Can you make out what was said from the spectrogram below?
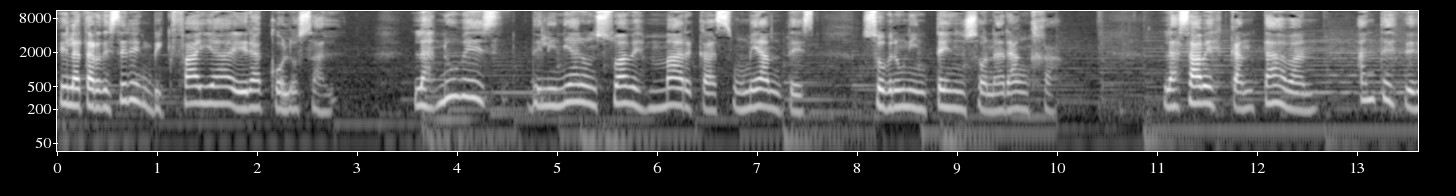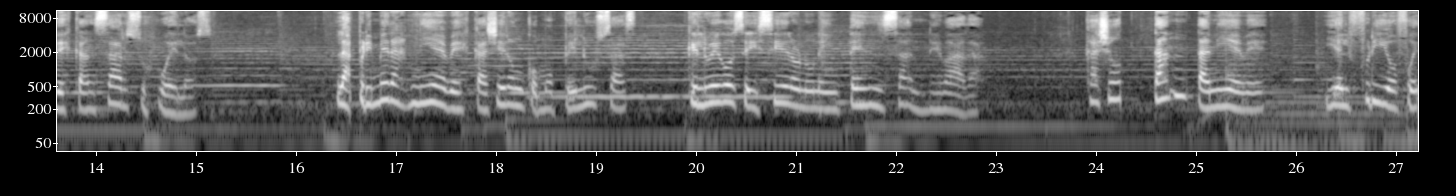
El atardecer en Bigfaya era colosal. Las nubes delinearon suaves marcas humeantes sobre un intenso naranja. Las aves cantaban antes de descansar sus vuelos. Las primeras nieves cayeron como pelusas que luego se hicieron una intensa nevada. Cayó tanta nieve y el frío fue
